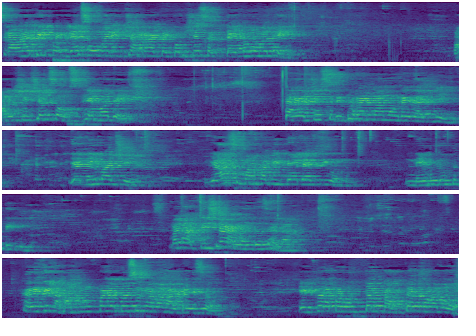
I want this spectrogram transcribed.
श्रावणातील पहिल्या सोमवारी चार आठ एकोणीशे सत्त्याण्णवमध्ये भारत शिक्षण संस्थेमध्ये त्यावेळचे श्रीधरण्णा मोरेदाजी यांनी माझी याच महाविद्यालयात येऊन नेमणूक दिली. मला अतिशय आनंद झाला. कारण की लहानपणापासून मला वाटायचं एकतर आपण उत्तम डॉक्टर व्हावं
